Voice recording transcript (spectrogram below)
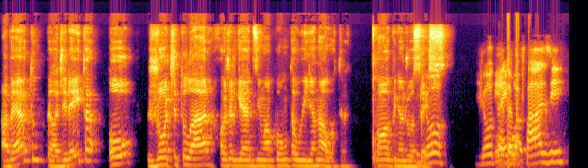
aberto pela direita ou Jô titular, Roger Guedes em uma ponta, William na outra. Qual a opinião de vocês? Jô, Jô tá em boa fase,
